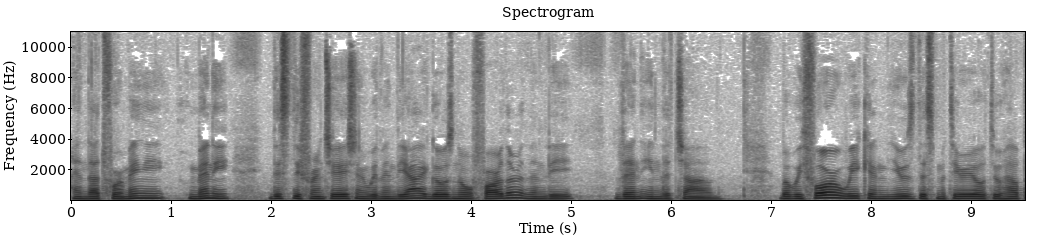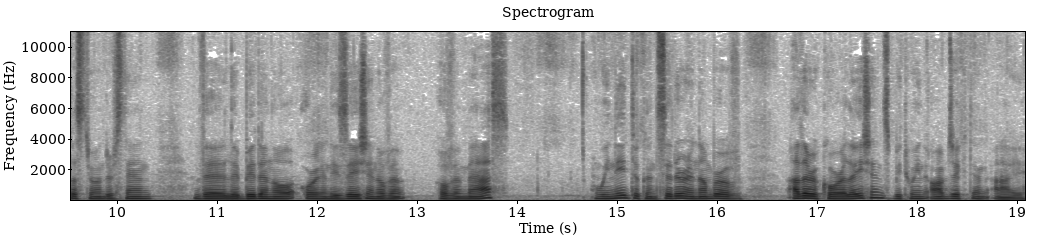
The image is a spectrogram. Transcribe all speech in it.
and that for many, many, this differentiation within the I goes no farther than, the, than in the child. But before we can use this material to help us to understand the libidinal organization of a, of a mass, we need to consider a number of other correlations between object and I.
